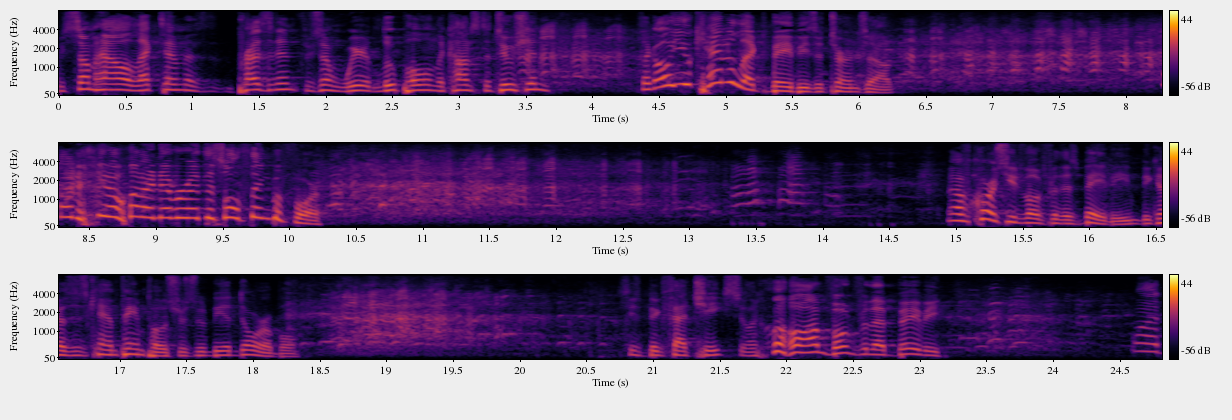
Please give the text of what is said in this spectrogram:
we somehow elect him as president through some weird loophole in the Constitution? It's like, oh, you can elect babies. It turns out. You know what? I never read this whole thing before. Now, of course, you'd vote for this baby because his campaign posters would be adorable. See his big fat cheeks? You're like, oh, I'm voting for that baby. What?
